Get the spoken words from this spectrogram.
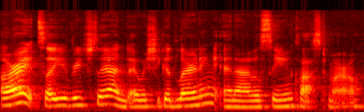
Alright, so you've reached the end. I wish you good learning, and I will see you in class tomorrow.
